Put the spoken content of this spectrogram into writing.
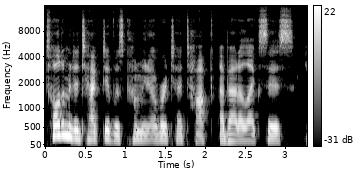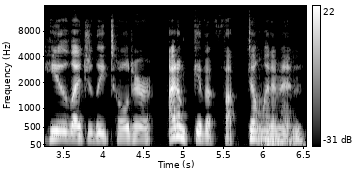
told him a detective was coming over to talk about Alexis, he allegedly told her, I don't give a fuck, don't let him in.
